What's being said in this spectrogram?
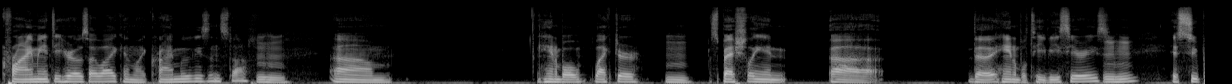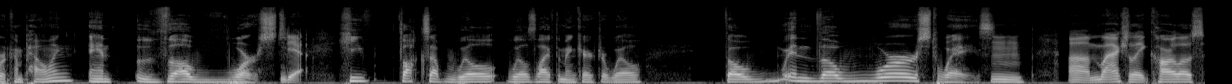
crime antiheroes i like and like crime movies and stuff hmm um hannibal lecter Mm. especially in uh, the Hannibal TV series, mm-hmm. is super compelling and the worst. Yeah. He fucks up Will Will's life, the main character Will, the in the worst ways. Mm. Um, well, actually, Carlos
